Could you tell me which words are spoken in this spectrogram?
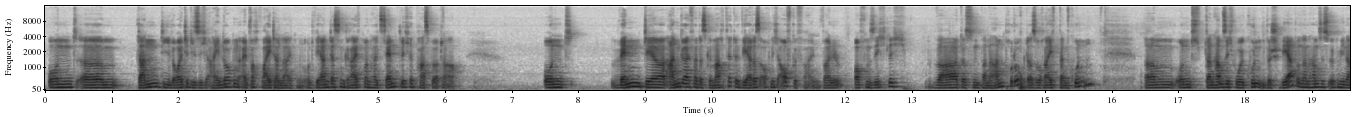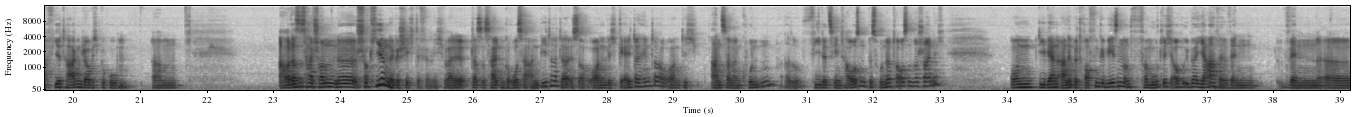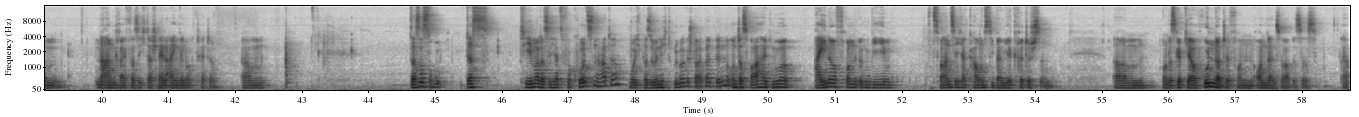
und ähm, dann die Leute, die sich einloggen, einfach weiterleiten. Und währenddessen greift man halt sämtliche Passwörter ab. Und wenn der Angreifer das gemacht hätte, wäre das auch nicht aufgefallen, weil offensichtlich war das ein Bananenprodukt, also reif beim Kunden. Ähm, und dann haben sich wohl Kunden beschwert und dann haben sie es irgendwie nach vier Tagen, glaube ich, behoben. Ähm, aber das ist halt schon eine schockierende Geschichte für mich, weil das ist halt ein großer Anbieter, da ist auch ordentlich Geld dahinter, ordentlich Anzahl an Kunden, also viele 10.000 bis 100.000 wahrscheinlich. Und die wären alle betroffen gewesen und vermutlich auch über Jahre, wenn, wenn ähm, ein Angreifer sich da schnell eingeloggt hätte. Ähm, das ist das Thema, das ich jetzt vor kurzem hatte, wo ich persönlich drüber gestolpert bin. Und das war halt nur einer von irgendwie 20 Accounts, die bei mir kritisch sind. Ähm, und es gibt ja hunderte von Online-Services. Äh,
